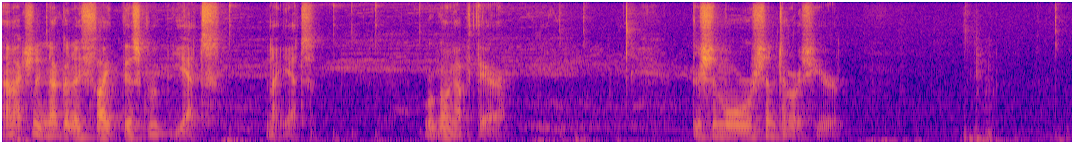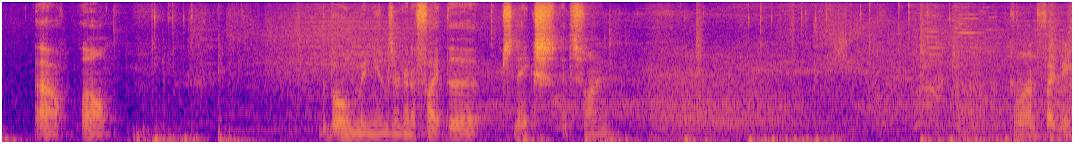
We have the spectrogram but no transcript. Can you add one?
I'm actually not going to fight this group yet. Not yet. We're going up there. There's some more centaurs here. Oh, well. The bone minions are going to fight the snakes. It's fine. Come on, fight me.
